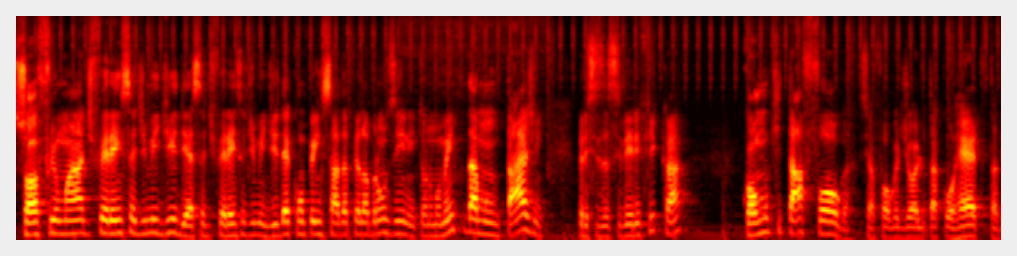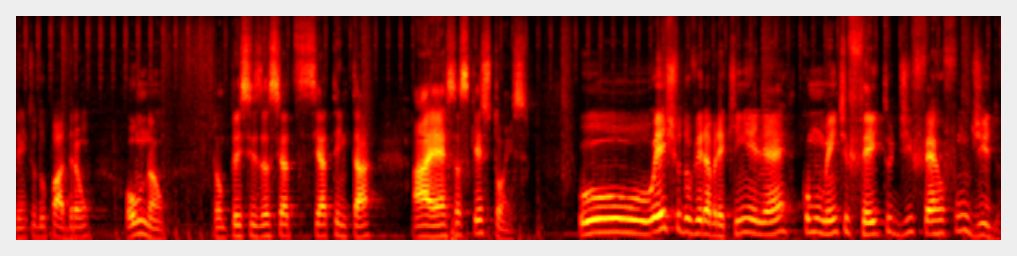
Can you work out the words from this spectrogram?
sofre uma diferença de medida e essa diferença de medida é compensada pela bronzina. Então, no momento da montagem, precisa se verificar como que está a folga, se a folga de óleo está correta, está dentro do padrão ou não. Então, precisa se atentar a essas questões. O eixo do virabrequim ele é comumente feito de ferro fundido.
